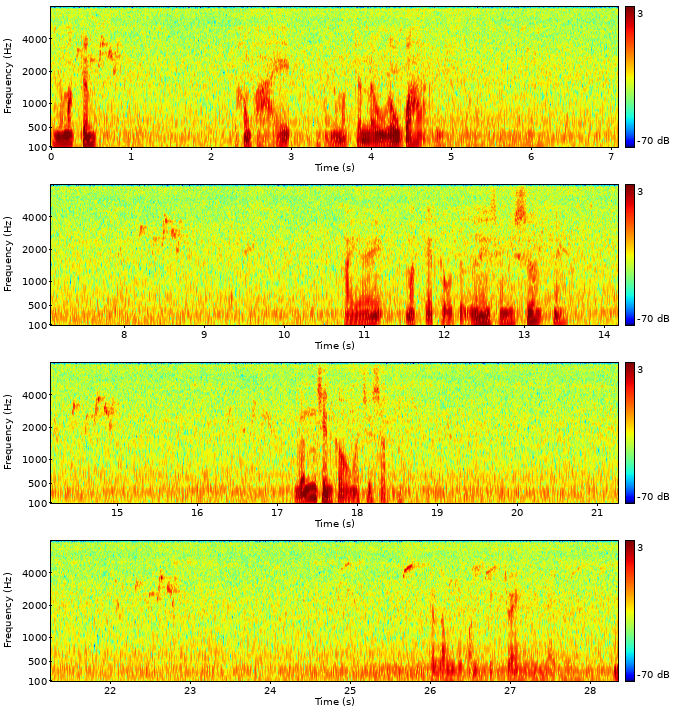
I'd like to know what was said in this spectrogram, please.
Hay nó mắc chân? Không phải không phải nó mắc chân đâu gấu quá. Hay đấy mắc kẹt cầu tử này xem mới sướng này vẫn trên cầu mà chưa sập. Cái lông của con chích choe này mình nhạy ừ.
